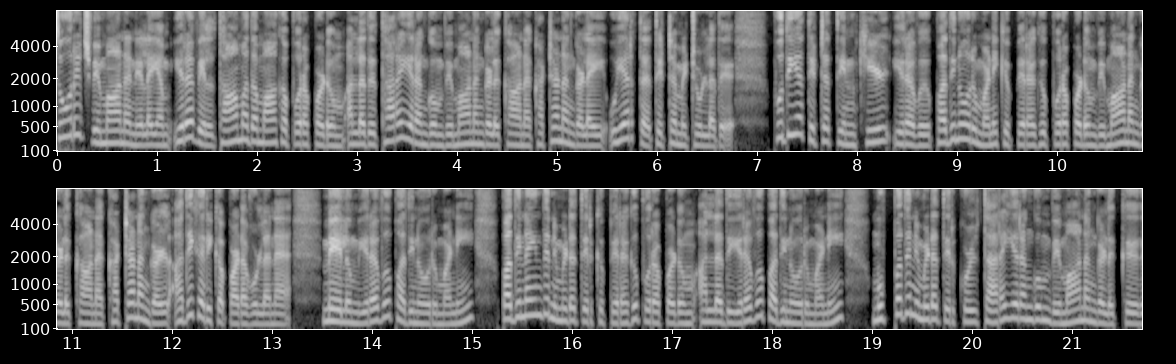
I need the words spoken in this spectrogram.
சூரிஜ் விமான நிலையம் இரவில் தாமதமாக புறப்படும் அல்லது தரையிறங்கும் விமானங்களுக்கான கட்டணங்களை உயர்த்த திட்டமிட்டுள்ளது. புதிய திட்டத்தின் கீழ் இரவு பதினோரு மணிக்கு பிறகு புறப்படும் விமானங்களுக்கான கட்டணங்கள் அதிகரிக்கப்படவுள்ளன. மேலும் இரவு பதினோரு மணி பதினைந்து நிமிடத்திற்கு பிறகு புறப்படும் அல்லது இரவு பதினோரு மணி முப்பது நிமிடத்திற்குள் தரையிறங்கும் விமானங்களுக்கு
